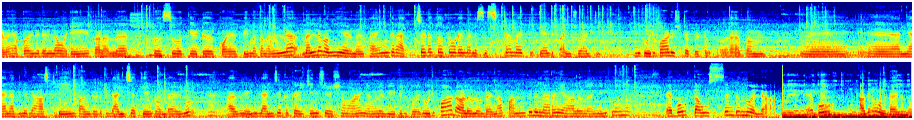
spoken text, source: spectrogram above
ആണ്. അപ്പോൾ ഇവരെല്ലാം ഒരേ കളറിൽ ഡ്രസ്സും ഒക്കെ ഇട്ട് കൊയർ ടീമൊക്കെ നല്ല നല്ല ഭംഗിയായിരുന്നു. ഭയങ്കര അച്ചടക്കത്തോടെ നല്ല സിസ്റ്റമാറ്റിക് ആൻഡ് പഞ്ച്വാലിറ്റി എനിക്ക് ഒരുപാട് ഇഷ്ടപ്പെട്ടു. അപ്പം ഞാനതിന് ലാസ്റ്റ് ഡേയും പങ്കെടുത്ത് ലഞ്ചൊക്കെ ഇവിടെ ഉണ്ടായിരുന്നു. അത് കഴിഞ്ഞ് ലഞ്ചൊക്കെ കഴിച്ചതിന് ശേഷമാണ് ഞങ്ങൾ വീട്ടിൽ പോയത്. ഒരുപാട് ആളുകളുണ്ടായിരുന്നു. ആ പന്തിന് നിറയെ ആളുകളായിരുന്നു. എനിക്ക് തോന്നുന്നു എബോ തൗസൻഡ് ഒന്നുമല്ല എബോ അതിലും ഉണ്ടായിരുന്നു.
